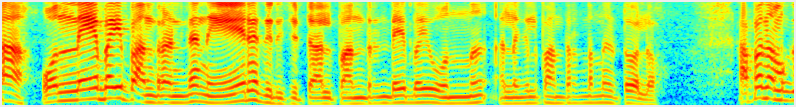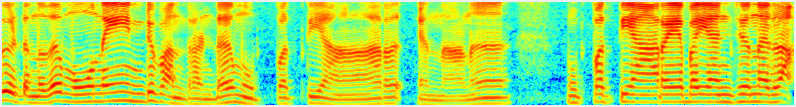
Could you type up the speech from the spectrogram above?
ആ ഒന്നേ ബൈ പന്ത്രണ്ടിനെ നേരെ തിരിച്ചിട്ടാൽ പന്ത്രണ്ട് ബൈ ഒന്ന് അല്ലെങ്കിൽ പന്ത്രണ്ടെന്ന് കിട്ടുമല്ലോ. അപ്പം നമുക്ക് കിട്ടുന്നത് മൂന്നേ ഇന്റു പന്ത്രണ്ട് മുപ്പത്തി ആറ് എന്നാണ്. മുപ്പത്തി ആറ് ബൈ അഞ്ച് എന്ന് എഴുതാം.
